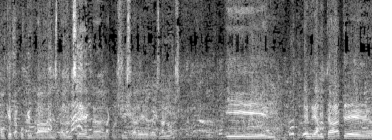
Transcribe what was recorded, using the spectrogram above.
poquet a poquet va instal·lant-se en la, la consciència de, dels nanos i en realitat eh,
